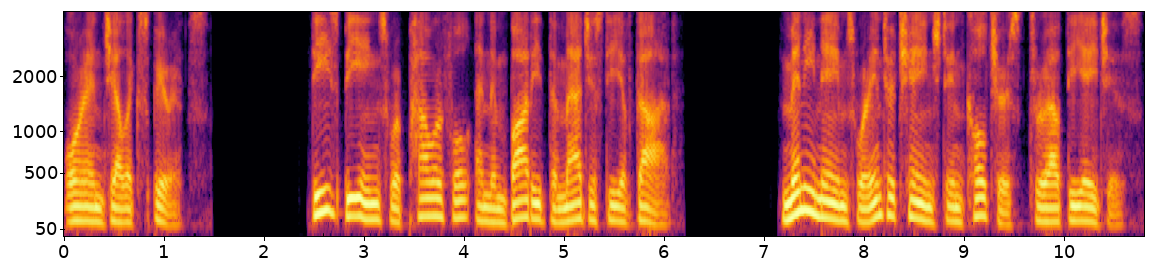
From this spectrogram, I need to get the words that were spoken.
or angelic spirits. These beings were powerful and embodied the majesty of God. Many names were interchanged in cultures throughout the ages.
